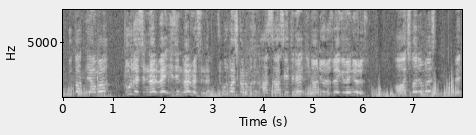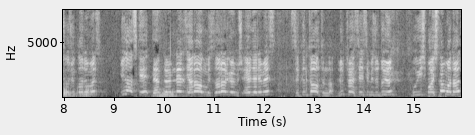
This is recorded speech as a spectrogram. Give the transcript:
bu katliama dur desinler ve izin vermesinler. Cumhurbaşkanımızın hassasiyetine inanıyoruz ve güveniyoruz. Ağaçlarımız ve çocuklarımız bilhassa depremde yara almış, zarar görmüş evlerimiz sıkıntı altında. Lütfen sesimizi duyun. Bu iş başlamadan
